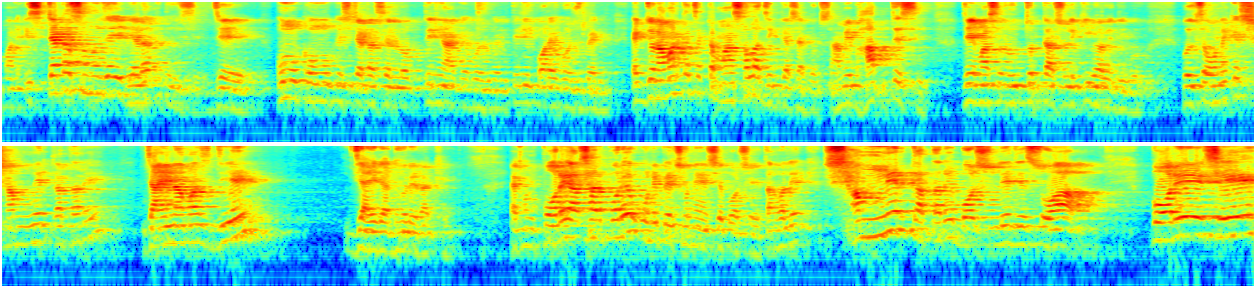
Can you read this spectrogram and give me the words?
মানে স্ট্যাটাস অনুযায়ী ভেদাভেদ হয়েছে যে অমুক অমুক স্ট্যাটাসের লোক, তিনি আগে বসবেন, তিনি পরে বসবেন। একজন আমার কাছে একটা মাসালা জিজ্ঞাসা করছে। আমি ভাবতেছি যে এই মাসালার উত্তরটা আসলে কীভাবে দিব? বলছে, অনেকের সামনের কাতারে জায়নামাজ দিয়ে জায়গা ধরে রাখে। এখন পরে আসার পরে উনি পেছনে এসে বসে। তাহলে সামনের কাতারে বসলে যে সোয়াব পরে এসে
